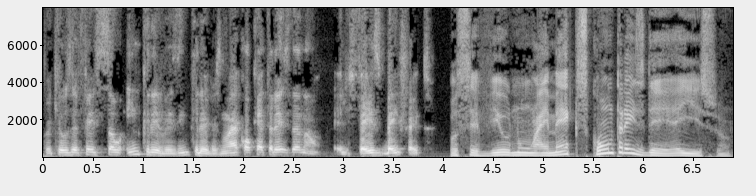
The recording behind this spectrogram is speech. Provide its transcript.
porque os efeitos são incríveis, incríveis. Não é qualquer 3D, não. Ele fez bem feito. Você viu num IMAX com 3D, é isso?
